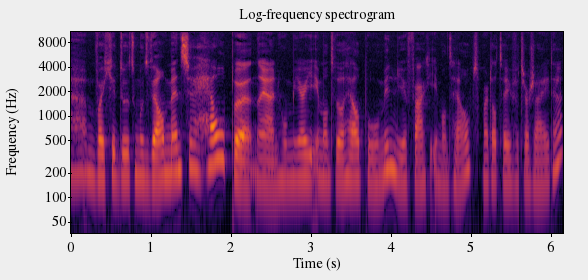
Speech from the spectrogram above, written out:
Um, wat je doet moet wel mensen helpen. Nou ja, en hoe meer je iemand wil helpen, hoe minder je vaak iemand helpt. Maar dat even terzijde.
